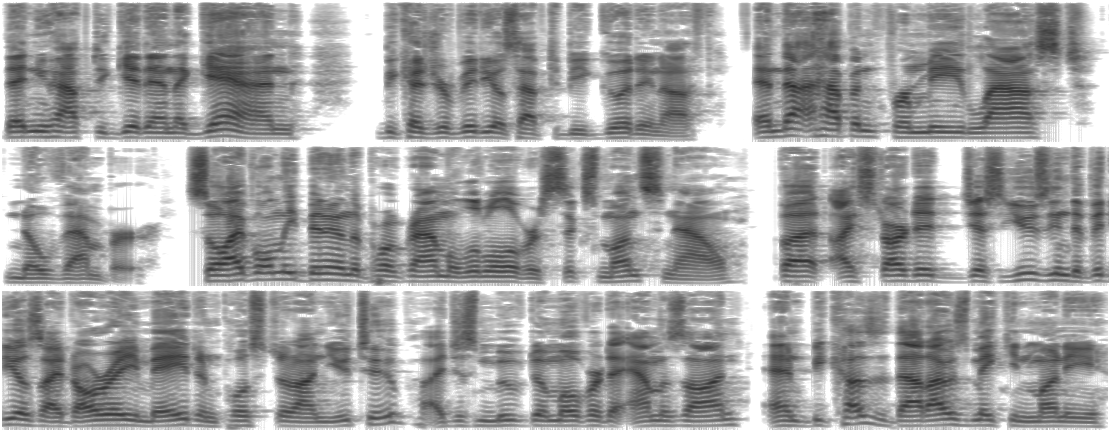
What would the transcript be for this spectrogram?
then you have to get in again because your videos have to be good enough. And that happened for me last november so I've only been in the program a little over six months now, but I started just using the videos I'd already made and posted on YouTube. I just moved them over to Amazon. And because of that, I was making money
